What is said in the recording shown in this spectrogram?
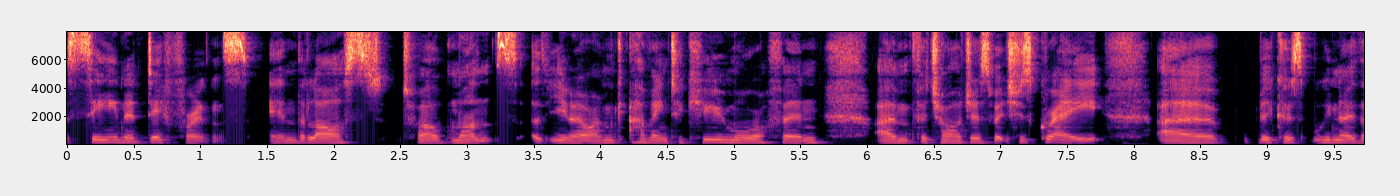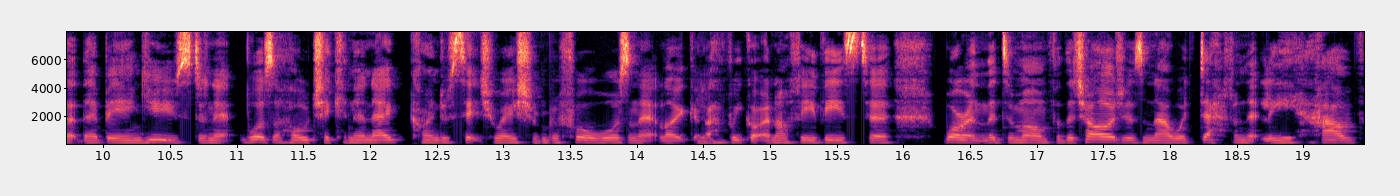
seen a difference in the last 12 months Uh, you know i'm having to queue more often um, for chargers which is great uh, because we know that they're being used and it was a whole chicken and egg kind of situation before wasn't it? Like Yeah. have we got enough evs to warrant the demand for the chargers? And now we definitely have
